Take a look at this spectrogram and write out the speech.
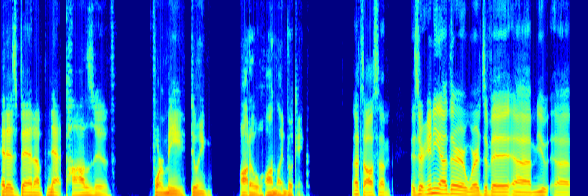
it has been a net positive for me doing auto online booking. That's awesome. Is there any other words of it, um, you uh,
